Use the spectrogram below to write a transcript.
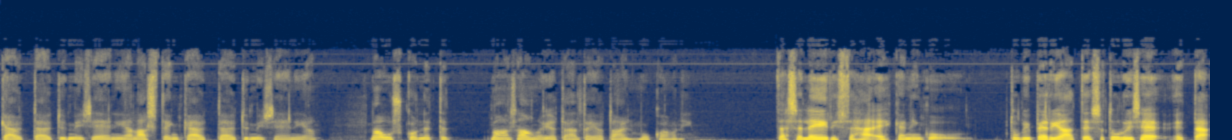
käyttäytymiseen ja lasten käyttäytymiseen. Ja mä uskon, että mä oon saanut jo täältä jotain mukaani. Tässä leirissähän ehkä niin kuin tuli periaatteessa tuli se, että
